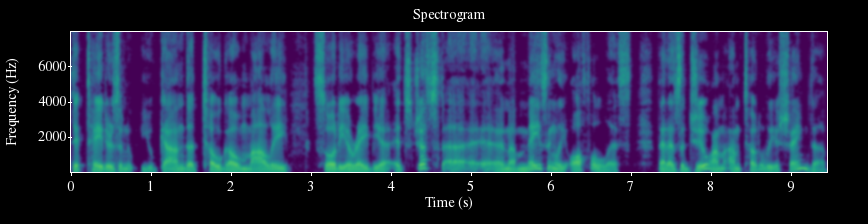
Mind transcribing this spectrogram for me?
dictators in Uganda, Togo, Mali, Saudi Arabia. It's just uh, an amazingly awful list that, as a Jew, I'm I'm totally ashamed of.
